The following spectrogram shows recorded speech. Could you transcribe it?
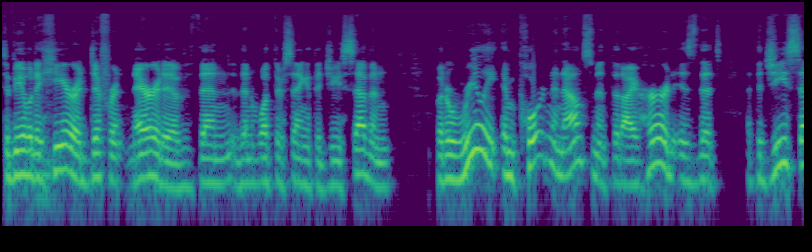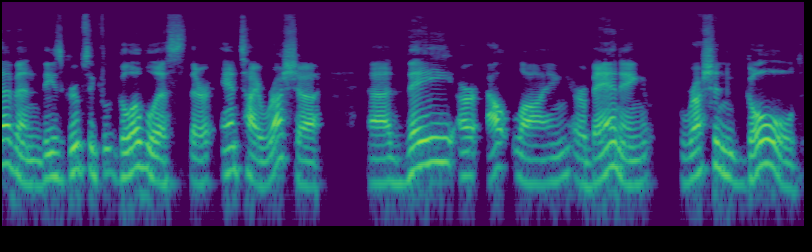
to be able to hear a different narrative than than what they're saying at the G7. But a really important announcement that I heard is that at the G7, these groups of globalists that are anti-Russia, uh, they are outlawing or banning Russian gold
